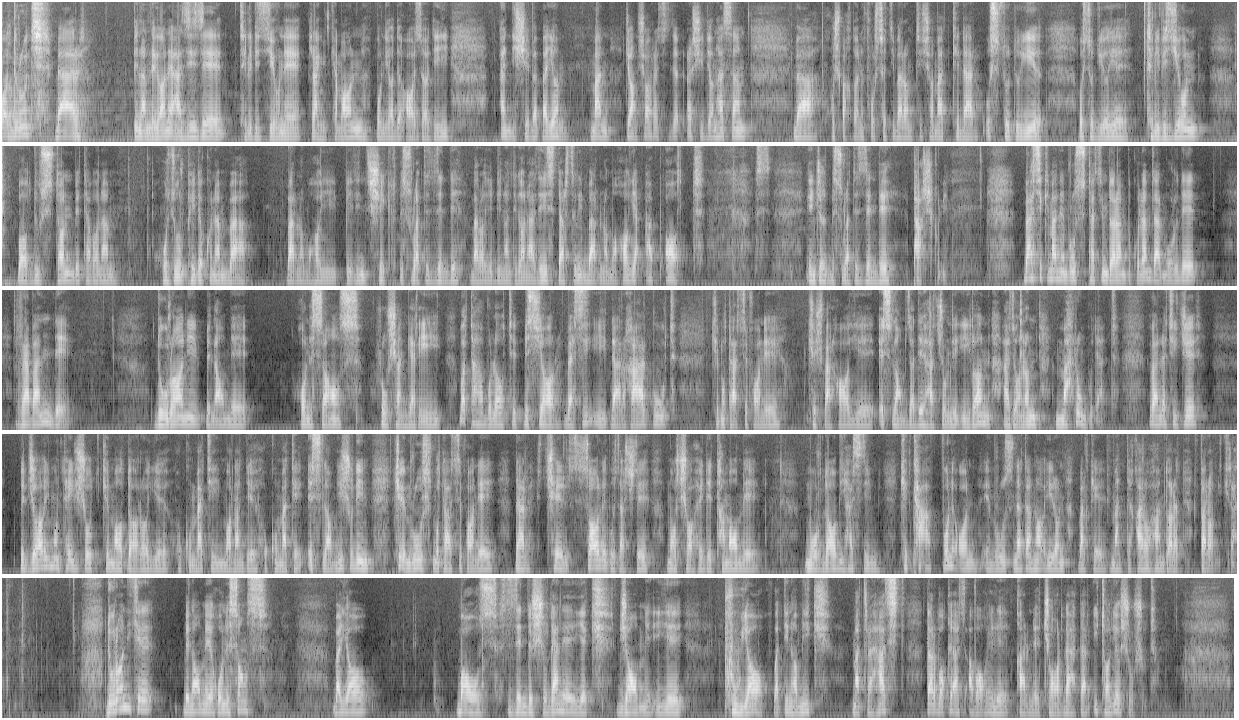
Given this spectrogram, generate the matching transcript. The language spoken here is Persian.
با درود بر بینندگان عزیز تلویزیون رنگین کمان بنیاد آزادی اندیشه و بیان. من جانشاه رشیدیان هستم و خوشبختانه فرصتی برام پیش آمد که در استودیوی استودیوی تلویزیون با دوستان بتوانم حضور پیدا کنم و برنامه های بدین شکل به صورت زنده برای بینندگان عزیز در سری برنامه های ابعاد اینجا به صورت زنده پخش کنیم. بحثی که من امروز تصمیم دارم بکنم در مورد روند دورانی به نام رنسانس روشنگری و تحولات بسیار وسیعی در غرب بود که متاسفانه کشورهای اسلام زده از جمله ایران از آنان محروم بودند و نتیجه به جای منتهی شد که ما دارای حکومتی مانند حکومت اسلامی شدیم که امروز متاسفانه در چل سال گذشته ما شاهد تمام مردابی هستیم که تعفن آن امروز نه تنها ایران بلکه منطقه را هم دارد فرا می‌گیرد. دورانی که به نام رنسانس و یا باز زنده شدن یک جامعه پویا و دینامیک مطرح است. در واقع از اوایل قرن 14 در ایتالیا شروع شد.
